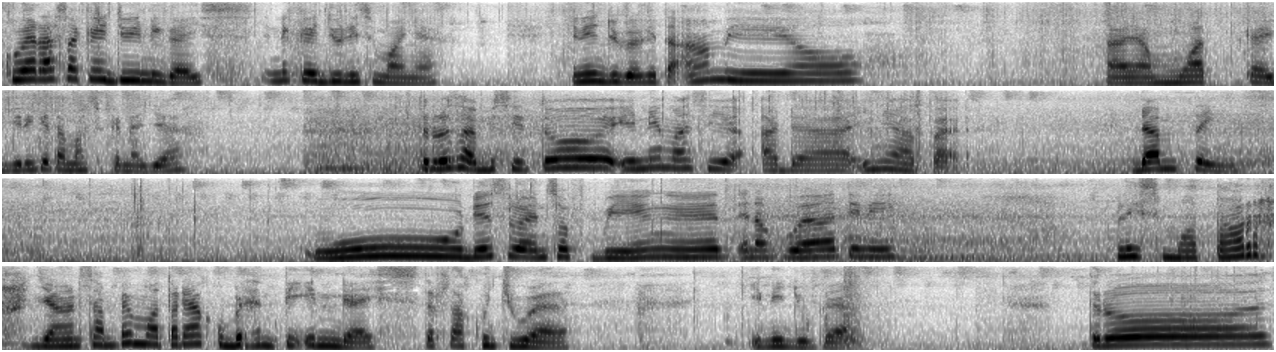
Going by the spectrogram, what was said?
Kue rasa keju ini guys. Ini keju nih semuanya. Ini juga kita ambil. Nah, yang muat kayak gini kita masukin aja. Terus habis itu ini masih ada ini apa? Dumplings. Uh, dia selain soft banget, enak banget ini. Please motor, jangan sampai motornya aku berhentiin guys, terus aku jual. Ini juga. Terus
